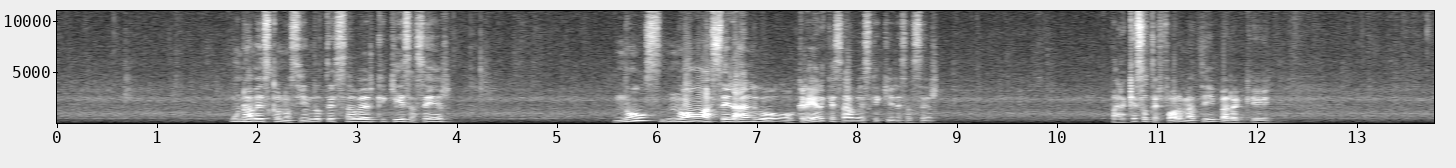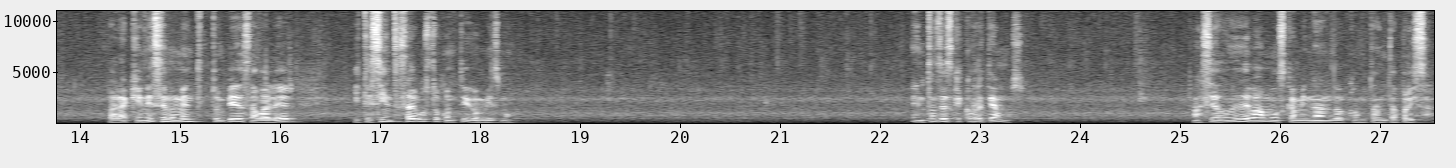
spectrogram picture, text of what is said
Una vez conociéndote, saber qué quieres hacer. No, no hacer algo o creer que sabes qué quieres hacer. Para que eso te forme a ti, para que para que en ese momento tú empieces a valer y te sientes a gusto contigo mismo. Entonces, ¿qué correteamos? ¿Hacia dónde vamos caminando con tanta prisa?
